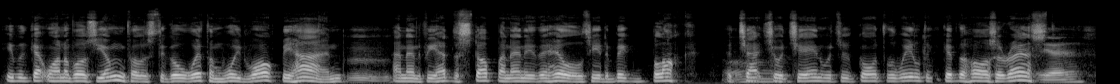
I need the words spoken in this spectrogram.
he would get one of us young fellas to go with him. We'd walk behind, mm. and then if he had to stop on any of the hills, he had a big block attached oh. to a chain which would go to the wheel to give the horse a rest. Yes.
